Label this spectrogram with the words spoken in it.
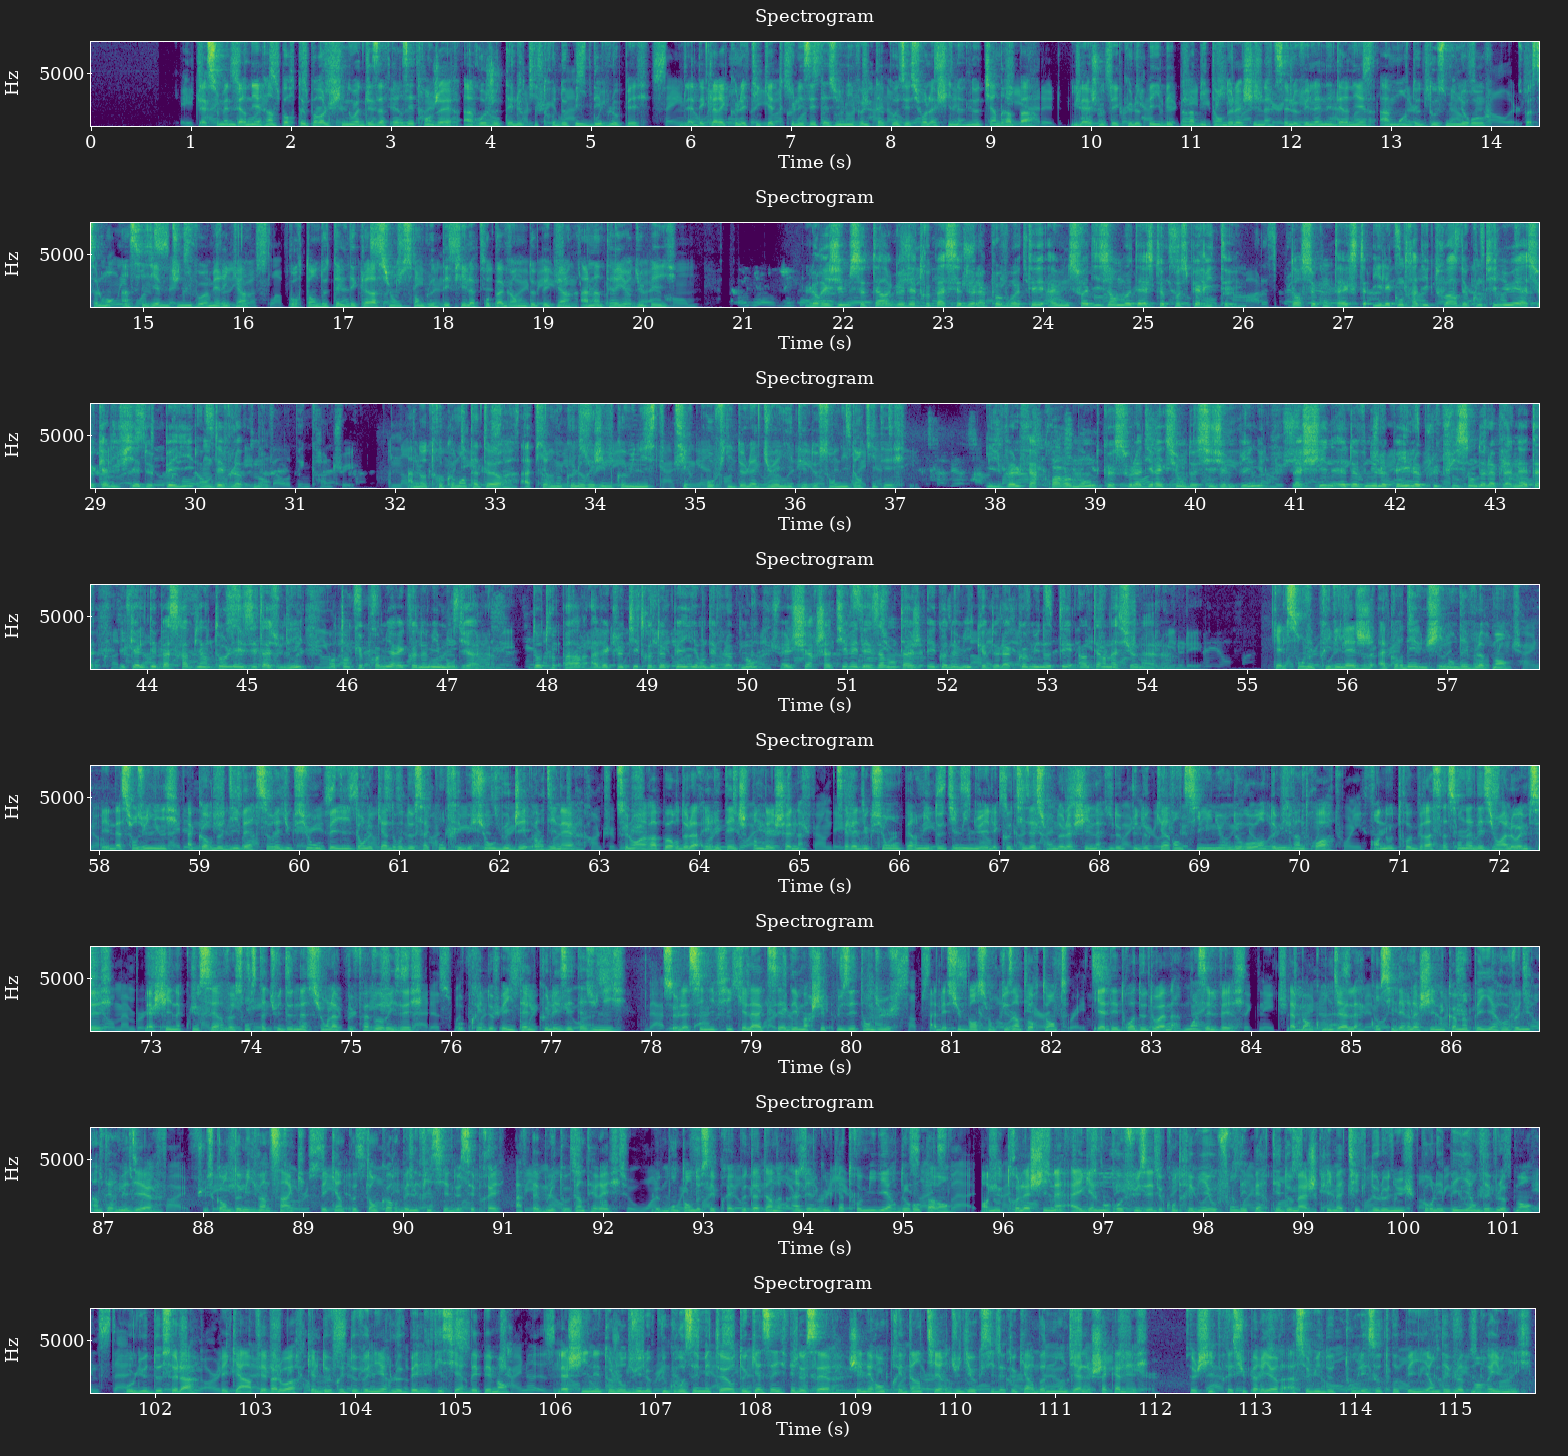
La semaine dernière, un porte-parole chinois des affaires étrangères a rejeté le titre de pays développé. Il a déclaré que l'étiquette que les États-Unis veulent apposer sur la Chine ne tiendra pas. Il a ajouté que le PIB par habitant de la Chine s'est levé l'année dernière à moins de 12 000 euros, soit seulement un sixième du niveau américain. Pourtant, de telles déclarations semblent défier la propagande de Pékin à l'intérieur du pays. Le régime se targue d'être passé de la pauvreté à une soi-disant modeste prospérité. Dans ce contexte, il est contradictoire de continuer à se qualifier de pays en développement. Un autre commentateur affirme que le régime communiste tire profit de la dualité de son identité. Ils veulent faire croire au monde que sous la direction de Xi Jinping, la Chine est devenue le pays le plus puissant de la planète et qu'elle dépassera bientôt les États-Unis en tant que première économie mondiale. D'autre part, avec le titre de pays en développement, elle cherche à tirer des avantages économiques de la communauté internationale. Quels sont les privilèges accordés à une Chine en développement Les Nations Unies accordent diverses réductions au pays dans le cadre de sa contribution au budget ordinaire. Selon un rapport de la Heritage Foundation, ces réductions ont permis de diminuer les cotisations de la Chine de plus de 46 millions d'euros en 2023. En outre, grâce à son adhésion à l'OMC, la Chine conserve son statut de nation la plus favorisée auprès de pays tels que les États-Unis. Cela signifie qu'elle a accès à des marchés plus étendus, à des subventions plus importantes et à des droits de douane moins élevés. La Banque mondiale considère la Chine comme un pays à revenus intermédiaires. Jusqu'en 2025, Pékin peut encore bénéficier de ces prêts à faible taux d'intérêt. Le montant de ces prêts peut atteindre 1,4 milliard d'euros par an. En outre, la Chine a également refusé de contribuer au Fonds des pertes et dommages climatiques de l'ONU pour les pays en développement. Au lieu de cela, Pékin a fait valoir qu'elle devrait devenir le bénéficiaire des paiements. La Chine est aujourd'hui le plus gros émetteur de gaz à effet de serre, générant près d'un tiers du dioxyde de carbone mondial chaque année. Ce chiffre est supérieur à celui de tous les autres pays en développement réunis.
